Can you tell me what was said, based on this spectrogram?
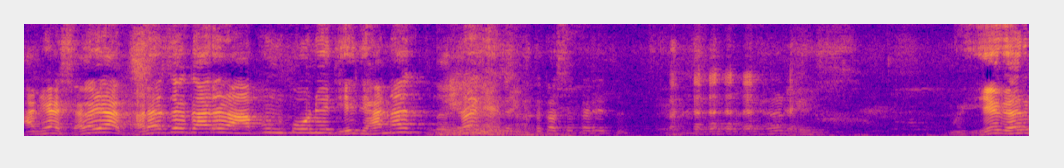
आणि ह्या सगळ्या घराचं कारण आपण कोण आहेत हे ध्यानात नाही घ्यायचं. आता कसं करायचं? मग हे घर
